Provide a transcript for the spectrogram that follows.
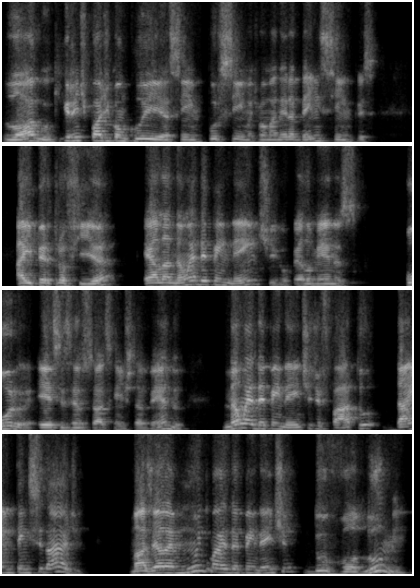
Logo, o que a gente pode concluir, assim, por cima, de uma maneira bem simples? A hipertrofia ela não é dependente, ou pelo menos por esses resultados que a gente está vendo, não é dependente de fato da intensidade, mas ela é muito mais dependente do volume,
